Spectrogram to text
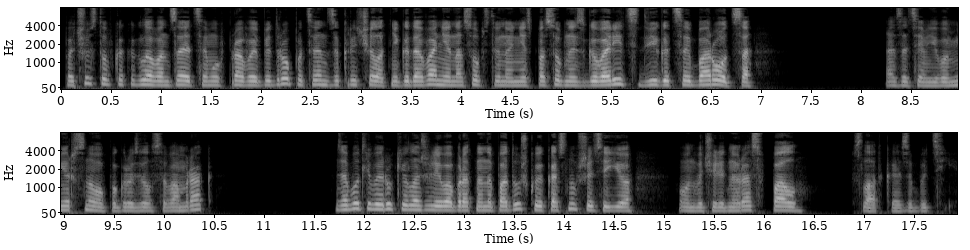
Почувствовав, как игла вонзается ему в правое бедро, пациент закричал от негодования на собственную неспособность говорить, двигаться и бороться. А затем его мир снова погрузился во мрак, Заботливые руки уложили его обратно на подушку, и, коснувшись ее, он в очередной раз впал в сладкое забытие.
